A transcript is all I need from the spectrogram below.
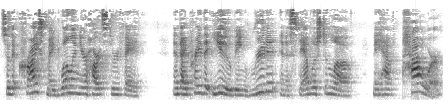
so that Christ may dwell in your hearts through faith." And I pray that you, being rooted and established in love, may have power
